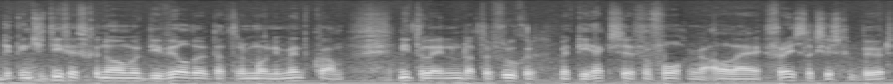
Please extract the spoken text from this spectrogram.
dit initiatief heeft genomen, die wilde dat er een monument kwam. Niet alleen omdat er vroeger met die heksenvervolgingen allerlei vreselijks is gebeurd.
